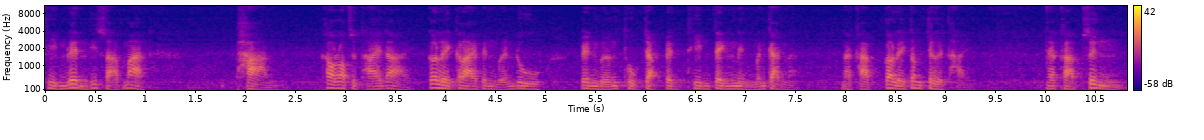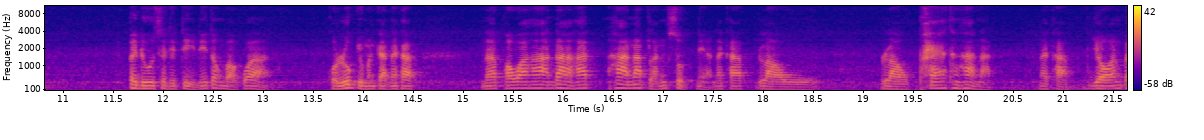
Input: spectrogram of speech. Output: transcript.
ทีมเล่นที่สามารถผ่านเข้ารอบสุดท้ายได้ ก็เลยกลายเป็นเหมือนดูเป็นเหมือนถูกจับเป็นทีมเต็งหนึ่งเหมือนกันนะครับ ก็เลยต้องเจอไทยนะครับ ซึ่งไปดูสถิตินี่ต้องบอกว่า นลุกอยู่เหมือนกันนะครับนะเพราะว่าห้าหน้าฮัดห้านัดหลังสุดเนี่ยนะครับเราเราแพ้ทั้ง 5 นัดนะครับย้อนไป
